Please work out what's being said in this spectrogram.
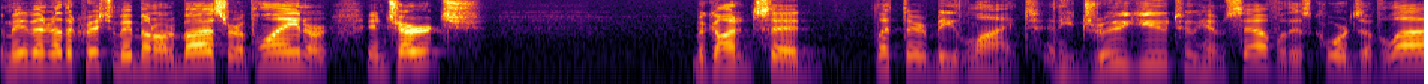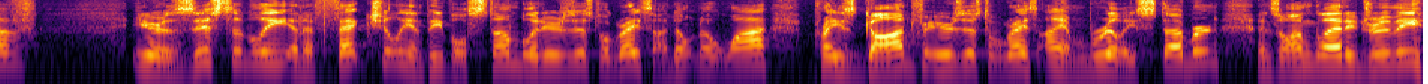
maybe another Christian, maybe on a bus or a plane or in church. But God said, let there be light. And he drew you to himself with his cords of love, irresistibly and effectually, and people stumble at irresistible grace. I don't know why. Praise God for irresistible grace. I am really stubborn, and so I'm glad he drew me.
